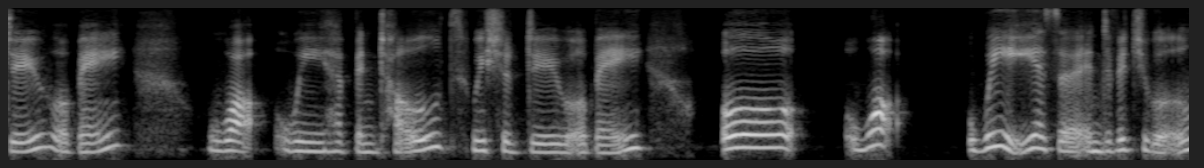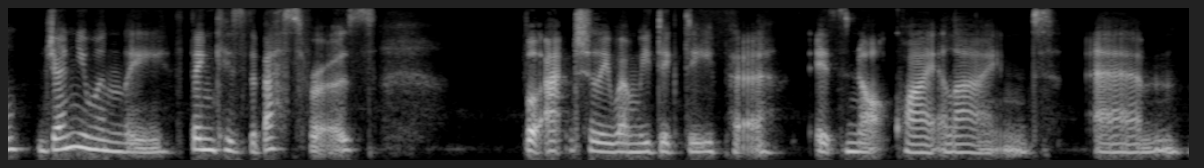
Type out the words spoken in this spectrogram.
do or be, what we have been told we should do or be, or what we as an individual genuinely think is the best for us. But actually, when we dig deeper, it's not quite aligned. Um,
